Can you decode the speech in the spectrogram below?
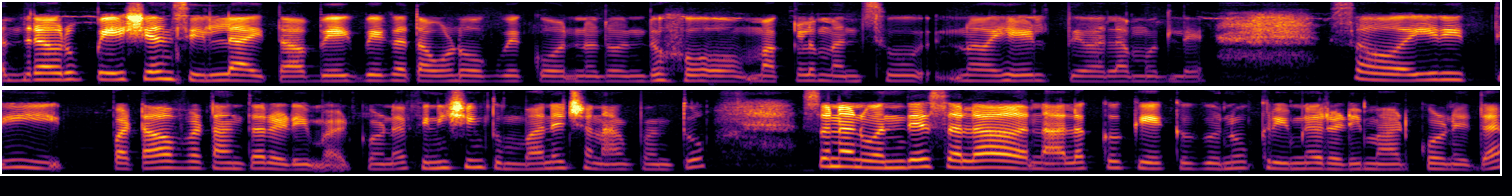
ಅಂದರೆ ಅವ್ರಿಗೆ ಪೇಷನ್ಸ್ ಇಲ್ಲ ಆಯಿತಾ? ಬೇಗ ಬೇಗ ತೊಗೊಂಡು ಹೋಗಬೇಕು ಅನ್ನೋದೊಂದು ಮಕ್ಕಳ ಮನಸ್ಸು ಹೇಳ್ತೀವಲ್ಲ ಮೊದಲೇ. ಸೊ ಈ ರೀತಿ ಪಟಾಪಟ ಅಂತ ರೆಡಿ ಮಾಡಿಕೊಂಡೆ. ಫಿನಿಶಿಂಗ್ ತುಂಬಾ ಚೆನ್ನಾಗಿ ಬಂತು. ಸೊ ನಾನು ಒಂದೇ ಸಲ ನಾಲ್ಕು ಕೇಕ್ಗೂ ಕ್ರೀಮ್ನ ರೆಡಿ ಮಾಡ್ಕೊಂಡಿದ್ದೆ.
